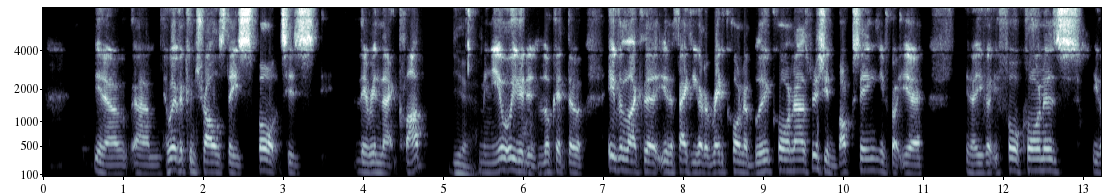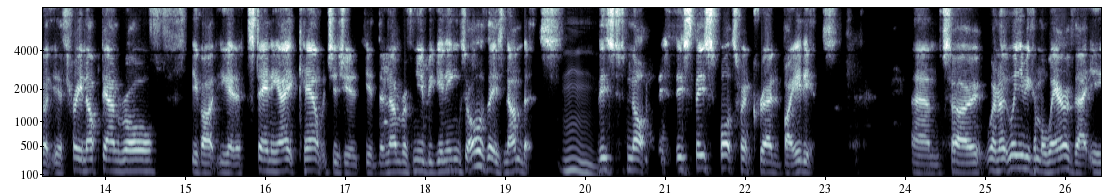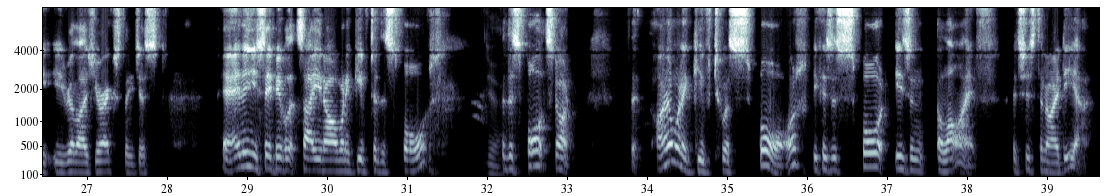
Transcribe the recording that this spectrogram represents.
you know, um, whoever controls these sports is they're in that club. Yeah, I mean, you all you to look at the even like the you know, the fact you got a red corner, blue corner, especially in boxing. You've got your, you know, you've got your four corners, you got your three knockdown rule, you got you get a standing eight count, which is your, your the number of new beginnings. All of these numbers. Mm. This not this these sports weren't created by idiots. Um, so when when you become aware of that, you, you realize you're actually just, and then you see people that say, you know, I want to give to the sport, yeah. but the sport's not. I don't want to give to a sport because a sport isn't alive. It's just an idea.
